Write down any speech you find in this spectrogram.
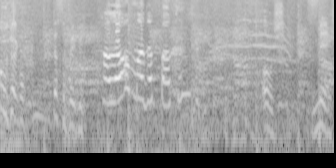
Oh, God, God, that's the baby. Hello, motherfucker. Oh, sh miss.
